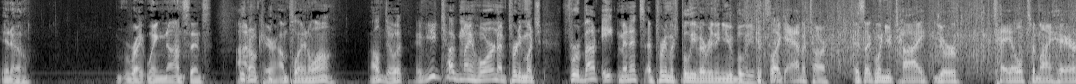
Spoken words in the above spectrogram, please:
you know, right wing nonsense. I don't care. I'm playing along. I'll do it. If you tug my horn, I'm pretty much for about eight minutes, I pretty much believe everything you believe. It's like Avatar. It's like when you tie your tail to my hair.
